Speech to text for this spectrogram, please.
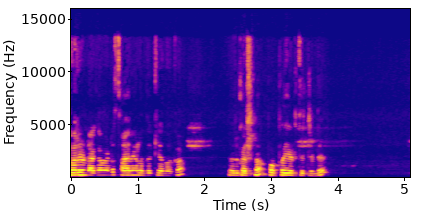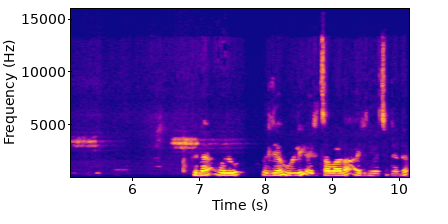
തോര ഉണ്ടാക്കാൻ വേണ്ട സാധനങ്ങൾ എന്തൊക്കെയാണെന്ന് നോക്കാം. ഒരു കഷ്ണം പപ്പയ എടുത്തിട്ടുണ്ട്. പിന്നെ ഒരു വലിയ ഉള്ളി അരി സവാള അരിഞ്ഞു വെച്ചിട്ടുണ്ട്.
